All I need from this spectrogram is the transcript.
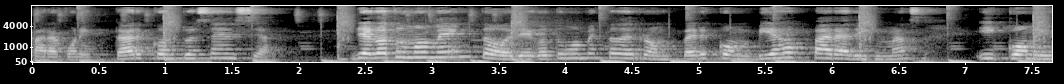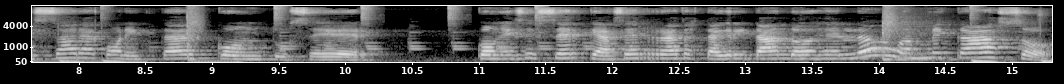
para conectar con tu esencia? Llegó tu momento, llegó tu momento de romper con viejos paradigmas y comenzar a conectar con tu ser, con ese ser que hace rato está gritando, hello, hazme caso.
